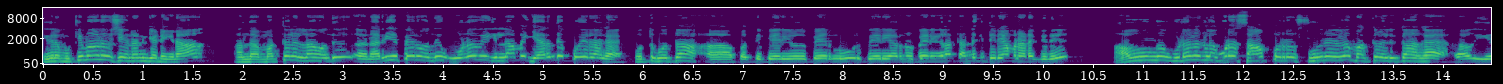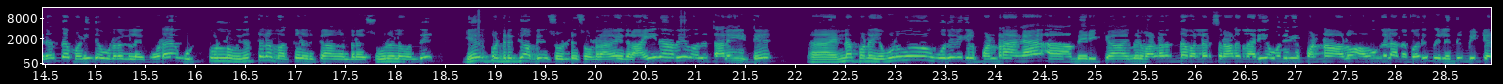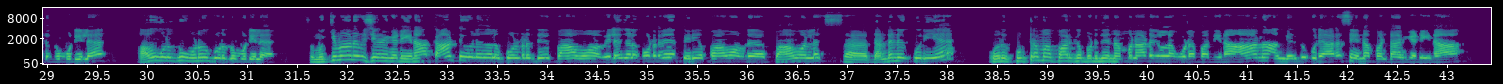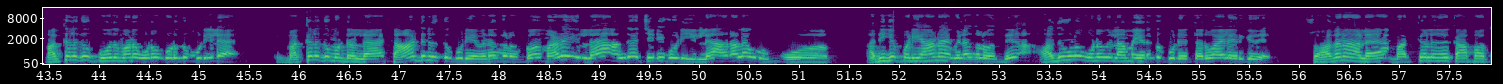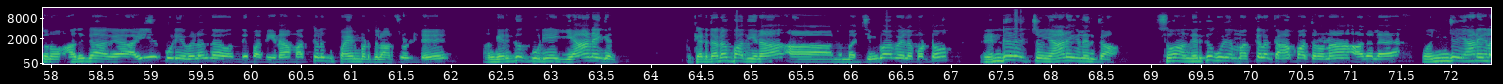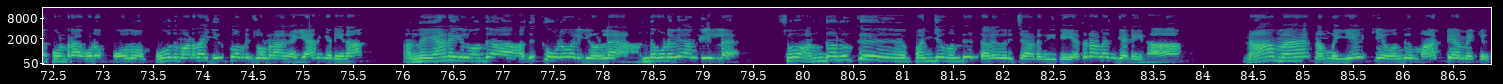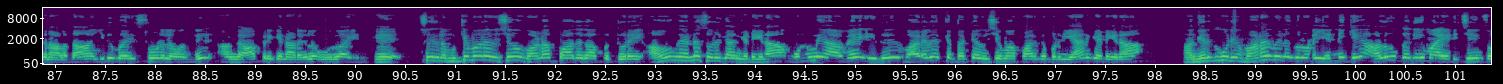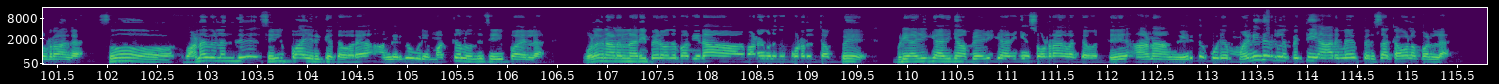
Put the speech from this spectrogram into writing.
இதுல முக்கியமான விஷயம் என்னன்னு கேட்டீங்கன்னா அந்த மக்கள் எல்லாம் வந்து நிறைய பேர் வந்து உணவு இல்லாம இறந்தே போயிடுறாங்க. கொத்து கொத்தா பத்து பேர் இருபது பேர் நூறு பேர் இரநூறு பேர் இதெல்லாம் கண்ணுக்கு தெரியாம நடக்குது. அவங்க உடல்களை கூட சாப்பிடுற சூழ்நிலையில மக்கள் இருக்காங்க. அதாவது இறந்த மனித உடல்களை கூட உட்கொள்ளும் விதத்துல மக்கள் இருக்காங்கன்ற சூழ்நிலை வந்து ஏற்பட்டிருக்கு அப்படின்னு சொல்லிட்டு சொல்றாங்க. இதுல ஐநாவே வந்து தலையிட்டு என்ன பண்ண எவ்வளவோ உதவிகள் பண்றாங்க. அமெரிக்கா இது மாதிரி வளர்ந்த வல்லரசு நாடுகள் நிறைய உதவி பண்ணாலும் அவங்கள அந்த வறுமையில இருந்து மீட்டு எடுக்க முடியல. அவங்களுக்கும் உணவு கொடுக்க முடியல. ஸோ முக்கியமான விஷயம் என்ன கேட்டீங்கன்னா காட்டு விலங்குகளை கொள்றது பாவம். விலங்குகளை கொள்றதே பெரிய பாவம். அப்படி பாவம் இல்ல தண்டனைக்குரிய ஒரு குற்றமா பார்க்கப்படுது நம்ம நாடுகள்லாம் கூட பாத்தீங்கன்னா. ஆனா அங்க இருக்கக்கூடிய அரசு என்ன பண்ணிட்டான்னு கேட்டீங்கன்னா மக்களுக்கு போதுமான உணவு கொடுக்க முடியல. மக்களுக்கு மட்டும் இல்ல காட்டில் இருக்கக்கூடிய விலங்குகளுக்கும் மழை இல்லை அங்க செடி கொடி இல்லை. அதனால அதிகப்படியான விலங்குகள் வந்து அதுங்களும் உணவு இல்லாம இறக்கக்கூடிய தருவாயில இருக்குது. ஸோ அதனால மக்களை காப்பாற்றணும் அதுக்காக அழியக்கூடிய விலங்கை வந்து பார்த்தீங்கன்னா மக்களுக்கு பயன்படுத்தலாம்னு சொல்லிட்டு அங்கே இருக்கக்கூடிய யானைகள். கிட்டத்தட்ட பார்த்தீங்கன்னா நம்ம ஜிம்பாபேல மட்டும் ரெண்டு லட்சம் யானைகள் இருக்கான் ஸோ அங்கே இருக்கக்கூடிய மக்களை காப்பாற்றணும்னா அதில் கொஞ்சம் யானைகளை கொன்றா கூட போதும். போதுமானதாக இருக்கும் அப்படின்னு சொல்றாங்க. ஏன்னு கேட்டீங்கன்னா அந்த யானைகள் வந்து அதுக்கு அதுக்கு உணவளிக்கணும்ல அந்த உணவே அங்கே இல்லை. ஸோ அந்த அளவுக்கு பஞ்சம் வந்து தலைவரிச்சாடுது இது எதனாலன்னு கேட்டீங்கன்னா நாம நம்ம இயற்கையை வந்து மாற்றி அமைக்கிறதுனால தான் இது மாதிரி சூழ்நிலை வந்து அங்க ஆப்பிரிக்க நாடுகளில் உருவாகிருக்கு ஸோ இதுல முக்கியமான விஷயம் வன பாதுகாப்பு துறை. அவங்க என்ன சொல்லிருக்காங்க கேட்டீங்கன்னா உண்மையாவே இது வரவேற்கத்தக்க விஷயமா பார்க்கப்படுது. ஏன்னு கேட்டீங்கன்னா அங்க இருக்கக்கூடிய வனவிலங்குகளோட எண்ணிக்கை அளவுக்கு அதிகமாயிடுச்சுன்னு சொல்றாங்க. ஸோ வனவிலங்கு செழிப்பா இருக்க தவிர அங்க இருக்கக்கூடிய மக்கள் வந்து செழிப்பா இல்லை. உலக நாடுகள் நிறைய பேர் வந்து பாத்தீங்கன்னா வனவிலங்கு போடுறது தப்பு. இப்படி அழிக்காதீங்க அப்படி அழிக்காதீங்க சொல்றாங்களே தவிர்த்து ஆனா அங்க இருக்கக்கூடிய மனிதர்களை பத்தி யாருமே பெருசா கவலைப்படல.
